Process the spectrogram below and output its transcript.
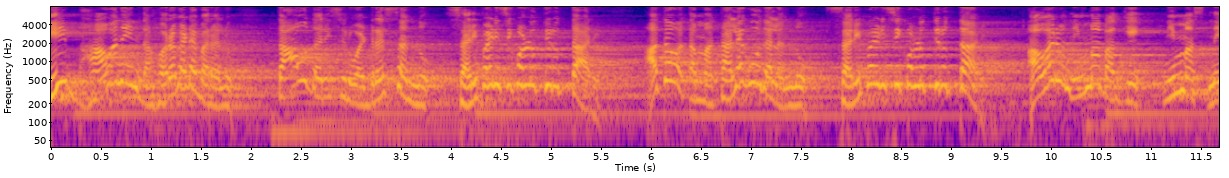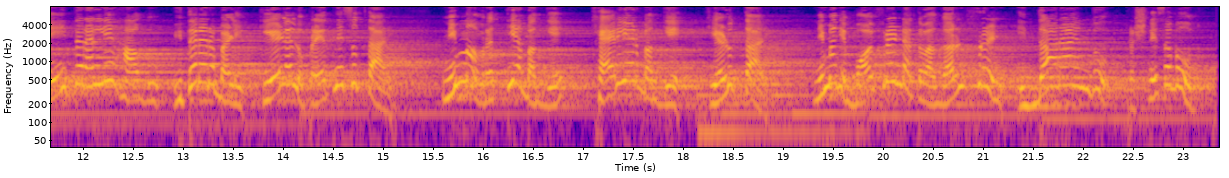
ಈ ಭಾವನೆಯಿಂದ ಹೊರಗಡೆ ಬರಲು ತಾವು ಧರಿಸಿರುವ ಡ್ರೆಸ್ ಅನ್ನು ಸರಿಪಡಿಸಿಕೊಳ್ಳುತ್ತಿರುತ್ತಾರೆ ಅಥವಾ ತಮ್ಮ ತಲೆಗೂದಲನ್ನು ಸರಿಪಡಿಸಿಕೊಳ್ಳುತ್ತಿರುತ್ತಾರೆ. ಅವರು ನಿಮ್ಮ ಬಗ್ಗೆ, ನಿಮ್ಮ ಸ್ನೇಹಿತರಲ್ಲಿ ಹಾಗೂ ಇತರರ ಬಳಿ ಕೇಳಲು ಪ್ರಯತ್ನಿಸುತ್ತಾರೆ. ನಿಮ್ಮ ವೃತ್ತಿಯ ಬಗ್ಗೆ, ಕ್ಯಾರಿಯರ್ ಬಗ್ಗೆ ಕೇಳುತ್ತಾರೆ. ನಿಮಗೆ ಬಾಯ್ ಫ್ರೆಂಡ್ ಅಥವಾ ಗರ್ಲ್ ಫ್ರೆಂಡ್ ಇದ್ದಾರಾ ಎಂದು ಪ್ರಶ್ನಿಸಬಹುದು.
